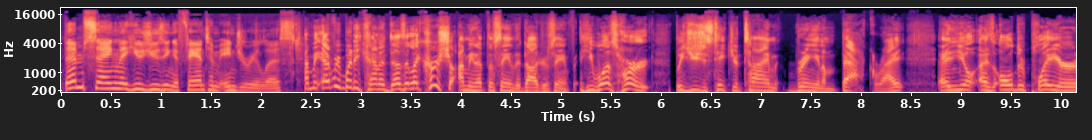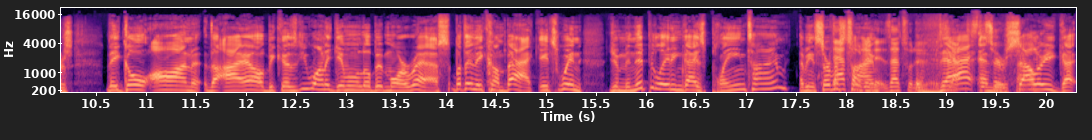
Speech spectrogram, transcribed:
them saying that he was using a phantom injury list. I mean, everybody kind of does it. Like Kershaw. I mean, not the same. The Dodgers saying he was hurt, but you just take your time bringing him back, right? And you know, as older players, they go on the IL because you want to give them a little bit more rest, but then they come back. It's when you're manipulating guys' playing time. I mean, service That's time. what it is. That's what it is. That Yes, the and their service time. salary got.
